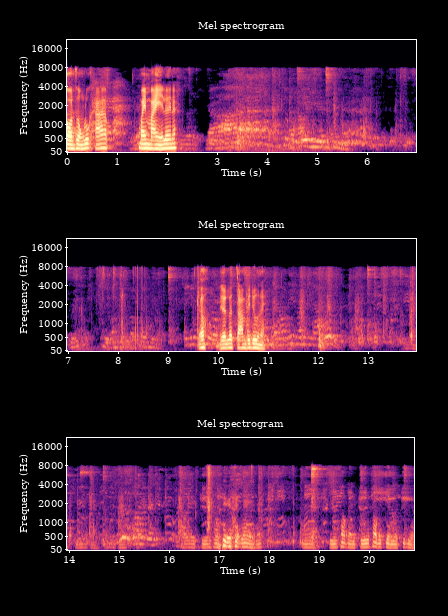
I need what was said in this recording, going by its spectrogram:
ก่อนส่งลูกค้าครับ ใหม่ ๆ เลยนะ เดี๋ยวเดี๋ยวเราตามไปดูหน่อยง่ายนะซีนเข้าไปซีนเข้าไปเตรียมเลยที่เหลือ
